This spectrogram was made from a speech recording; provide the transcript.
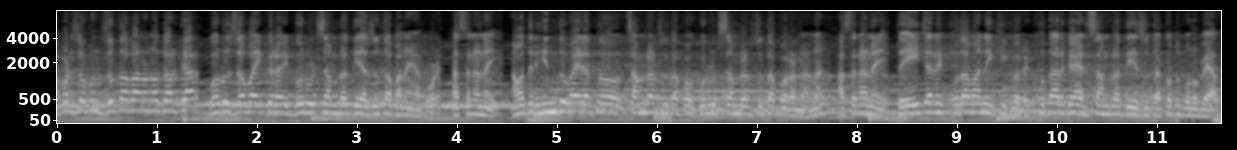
আবার যখন জুতা বানানো দরকার, গরু জবাই করে গরুর চামড়া দিয়া জুতা বানাইয়া পড়ে। আছে না নাই? আমাদের হিন্দু ভাইরা তো চামড়ার জুতা গরুর চামড়ার জুতা পরে না না? আছে না নাই? তো এইটারে খোদা মানে কি করে? খোদার গায়ের চামড়া দিয়ে জুতা কত বড় বেয়াদ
